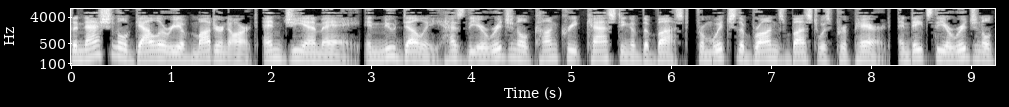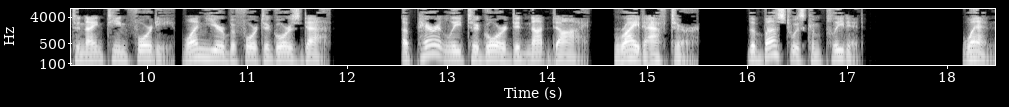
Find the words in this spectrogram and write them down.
The National Gallery of Modern Art NGMA in New Delhi has the original concrete casting of the bust, from which the bronze bust was prepared, and dates the original to 1940, one year before Tagore's death. Apparently Tagore did not die right after the bust was completed. When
